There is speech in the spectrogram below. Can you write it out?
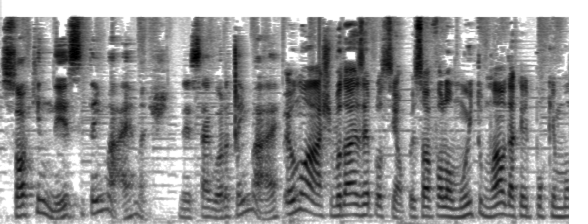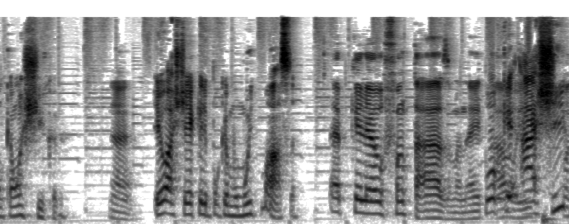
Só que nesse tem mais, mas nesse agora tem mais. Eu não acho, vou dar um exemplo assim, ó. O pessoal falou muito mal daquele Pokémon que é uma xícara. É. Eu achei aquele Pokémon muito massa. É porque ele é o fantasma, né? e Porque tal, e a xícara-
